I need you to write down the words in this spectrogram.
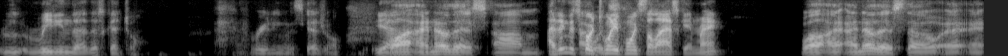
reading the the schedule. Reading the schedule. Yeah. Well, I, I know this. Um, I think they scored would 20 s- points the last game, right? Well, I, I know this though, uh,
